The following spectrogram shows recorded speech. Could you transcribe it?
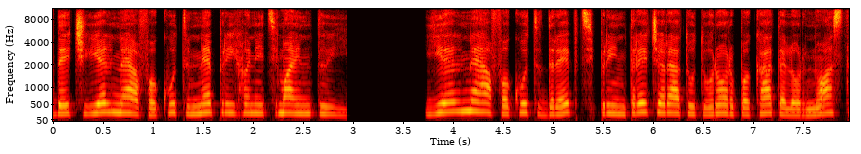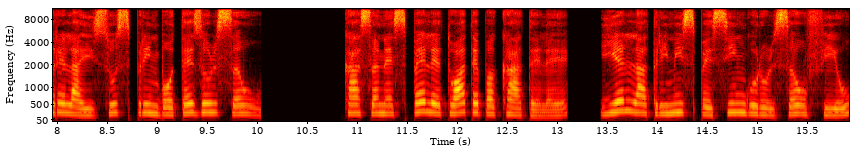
Deci El ne-a făcut neprihăniți mai întâi. El ne-a făcut drepți prin trecerea tuturor păcatelor noastre la Isus prin botezul său. Ca să ne spele toate păcatele, El l-a trimis pe singurul său fiu,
